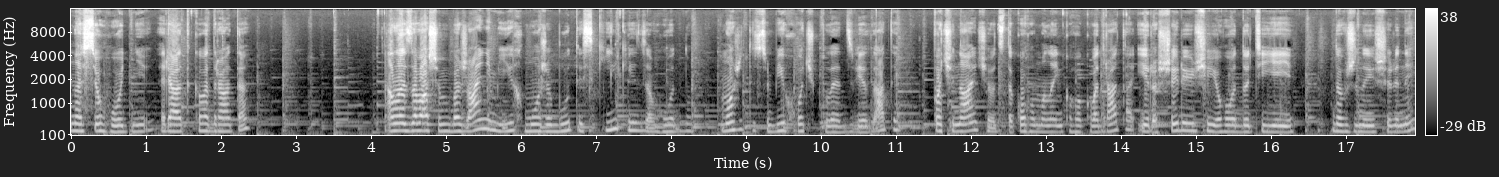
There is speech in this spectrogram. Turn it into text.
на сьогодні ряд квадрата. Але за вашим бажанням їх може бути скільки завгодно. Можете собі хоч плед зв'язати, починаючи от з такого маленького квадрата і розширюючи його до тієї довжини і ширини,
